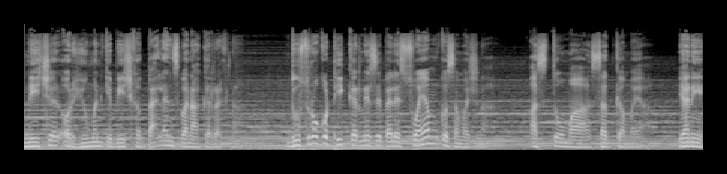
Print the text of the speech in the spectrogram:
नेचर और ह्यूमन के बीच का बैलेंस बनाकर रखना दूसरों को ठीक करने से पहले स्वयं को समझना, अस्तोमा सदगमया, यानी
